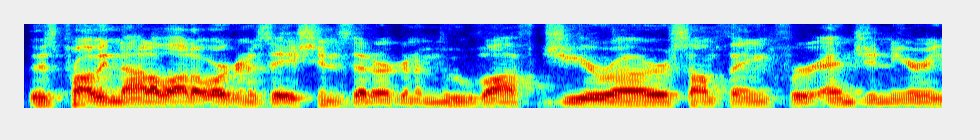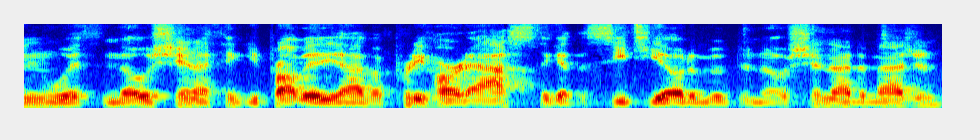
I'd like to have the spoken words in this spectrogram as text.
there's probably not a lot of organizations that are going to move off Jira or something for engineering with Notion. I think you probably have a pretty hard ask to get the CTO to move to Notion. I'd imagine.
